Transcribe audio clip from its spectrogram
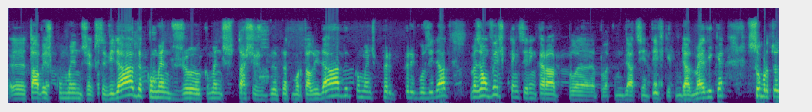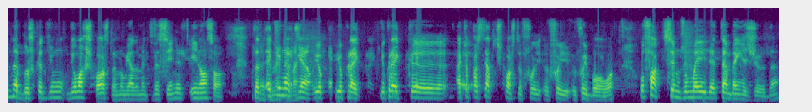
Eh, talvez com menos agressividade, com menos, eh, com menos taxas de, de mortalidade, com menos perigosidade, mas é um vírus que tem que ser encarado pela, pela comunidade científica e comunidade médica, sobretudo na busca de, um, de uma resposta, nomeadamente vacinas e não só. Portanto, aqui na região, eu, eu, creio, eu creio que a capacidade de resposta foi, foi, foi boa. O facto de sermos uma ilha também ajuda.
